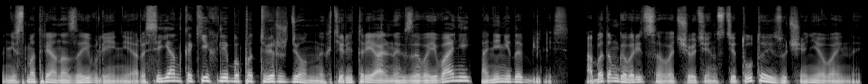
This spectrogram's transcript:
Несмотря на заявления россиян, каких-либо подтвержденных территориальных завоеваний они не добились. Об этом говорится в отчете Института изучения войны.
